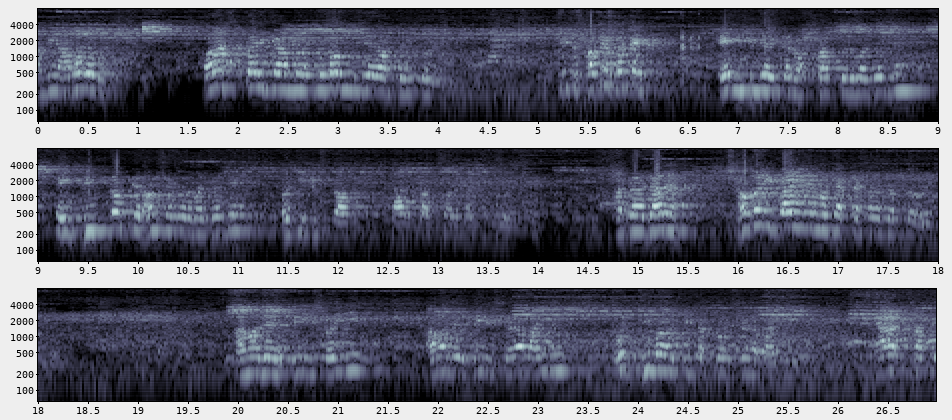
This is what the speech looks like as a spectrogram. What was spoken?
আমি আবারও বলছি, পাঁচ তারিখে আমরা প্রথম বিজয় অর্জন করেছি কিন্তু সাথে সাথে এই বিজয়কে রক্ষা করবার জন্য, এই বিপ্লবকে ধ্বংস করবার জন্য অতি বিপ্লব তার তৎপরতা শুরু হয়েছে। আপনারা জানেন, সামরিক বাহিনীর মধ্যে একটা ষড়যন্ত্র হয়েছিল। আমাদের বীর সৈনিক, আমাদের বীর সেনাবাহিনী, বুদ্ধিমান বিচক্ষণ সেনাবাহিনী, একসাথে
